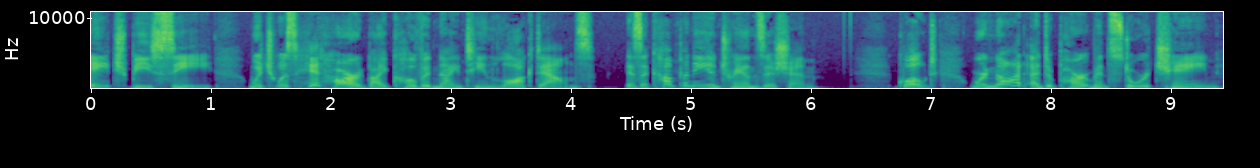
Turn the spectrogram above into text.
HBC, which was hit hard by COVID 19 lockdowns, is a company in transition. Quote, We're not a department store chain,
